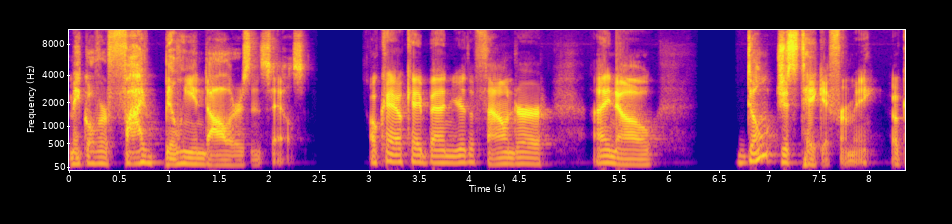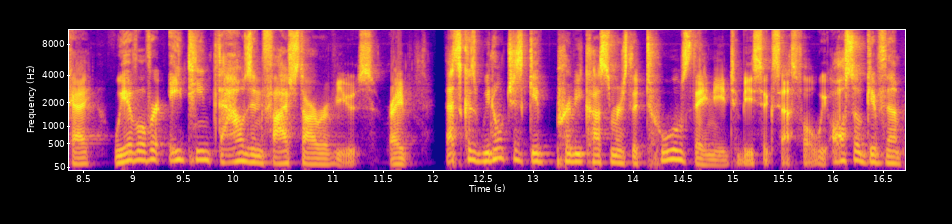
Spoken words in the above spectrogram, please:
make over $5 billion in sales. Okay, okay, Ben, you're the founder. I know. Don't just take it from me, okay? We have over 18,000 five star reviews, right? That's because we don't just give privy customers the tools they need to be successful. We also give them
